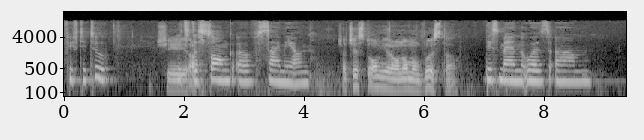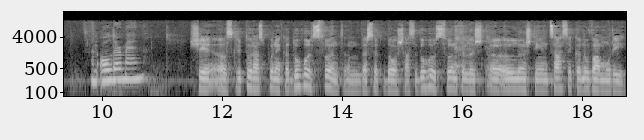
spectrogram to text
52, Și, it's the song of Simeon. Și acest om era un om în vârstă This man was um, an older man, și uh, Scriptura spune că Duhul Sfânt, în versetul 26, Duhul Sfânt îl, își- uh, îl înștiințase că nu va muri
